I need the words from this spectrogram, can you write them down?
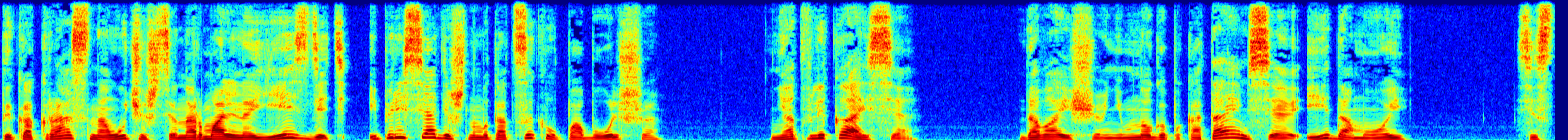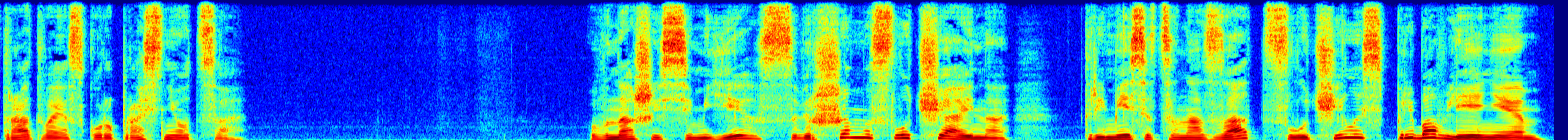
Ты как раз научишься нормально ездить и пересядешь на мотоцикл побольше. Не отвлекайся. Давай еще немного покатаемся и домой. Сестра твоя скоро проснется. В нашей семье совершенно случайно три месяца назад случилось прибавление —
